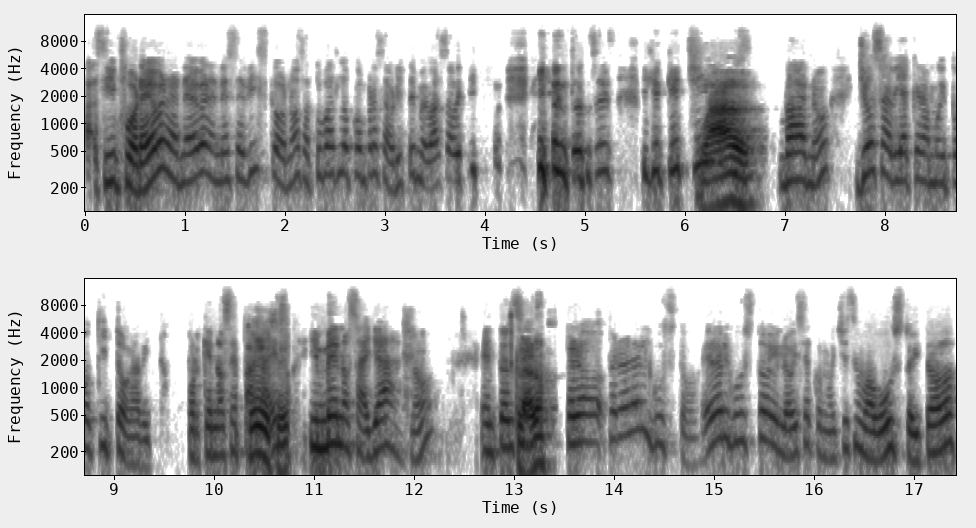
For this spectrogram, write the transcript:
así forever and ever en ese disco, ¿no? O sea, tú vas, lo compras ahorita y me vas a oír. Y entonces dije, qué chido. Va, ¿no? Yo sabía que era muy poquito, Gabito, porque no se paga eso, y menos allá, ¿no? Entonces, pero, pero era el gusto, era el gusto y lo hice con muchísimo gusto y todo.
